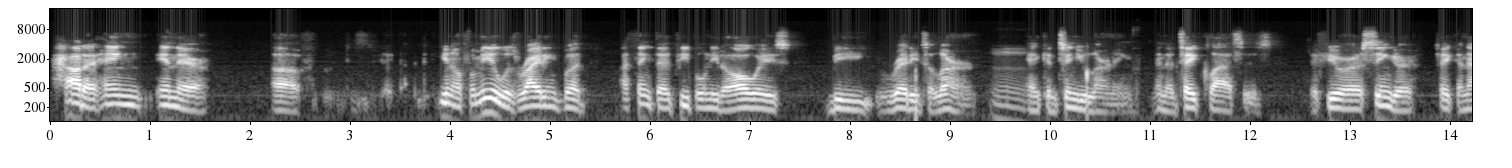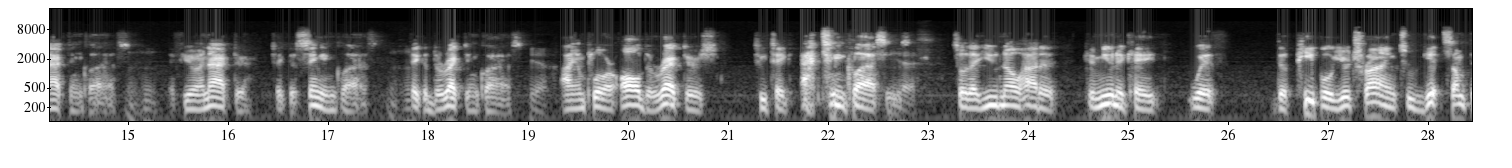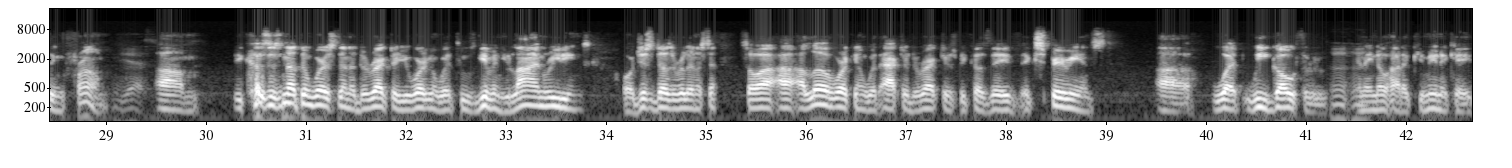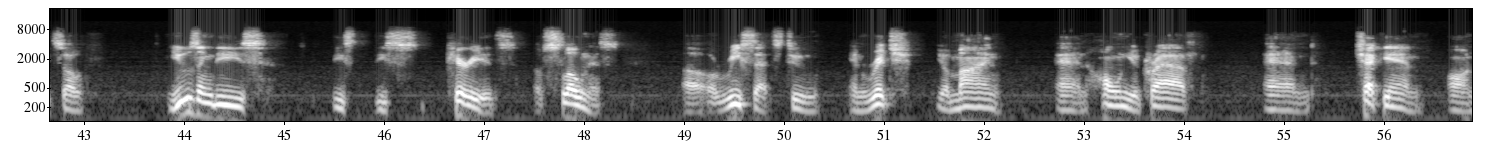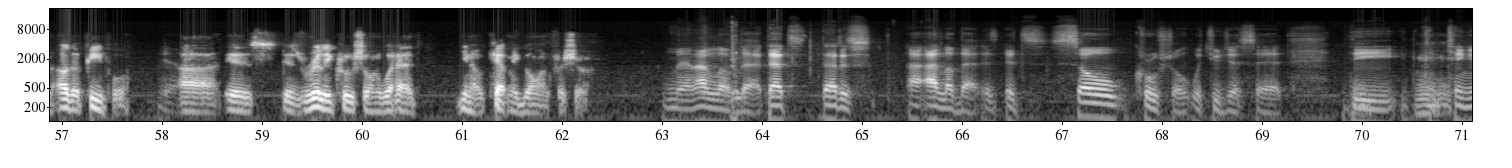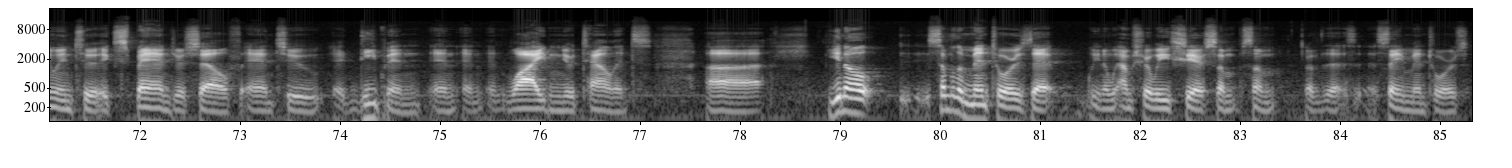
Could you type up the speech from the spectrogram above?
how to hang in there, uh, you know, for me, it was writing, but I think that people need to always be ready to learn Mm, and continue learning and to take classes. If you're a singer, take an acting class. hmm If you're an actor, take a singing class, hmm take a directing class. Yeah. I implore all directors to take acting classes Yes. so that you know how to communicate with the people you're trying to get something from Yes. um, because there's nothing worse than a director you're working with who's giving you line readings or just doesn't really understand. So I, I love working with actor directors because they've experienced uh, what we go through hmm and they know how to communicate. So using these these these periods of slowness uh, or resets to enrich your mind and hone your craft and check in on other people Yeah. uh, is is really crucial and what had you know kept me going for sure. Man, I love that. That's that is I, I love that. It's, it's so crucial what you just said. The continuing to expand yourself and to uh, deepen and, and, and widen your talents. Uh, you know, some of the mentors that you know, I'm sure we share some some of the same mentors,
